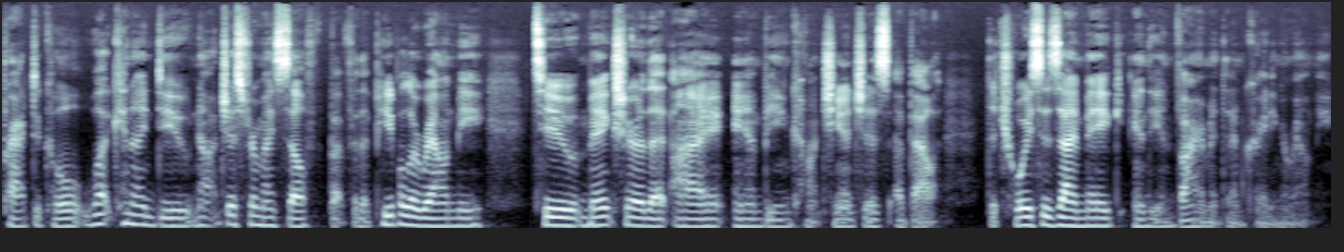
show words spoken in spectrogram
practical what can I do, not just for myself, but for the people around me to make sure that I am being conscientious about the choices I make and the environment that I'm creating around me.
